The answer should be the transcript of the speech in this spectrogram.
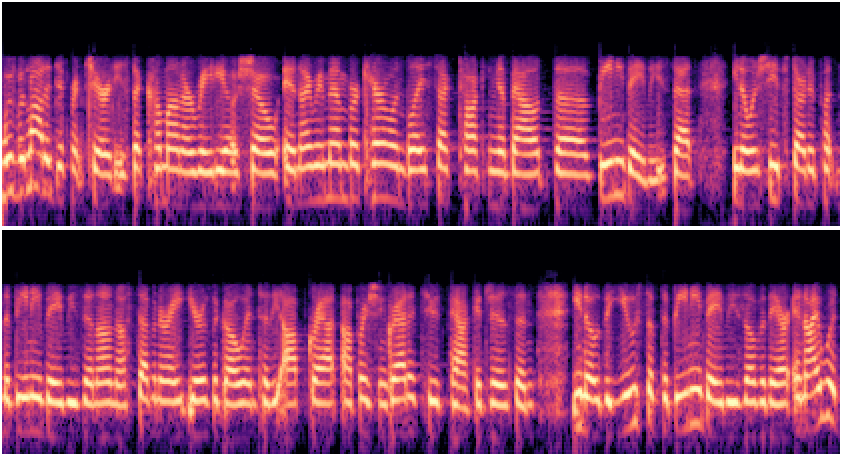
we have a lot of different charities that come on our radio show, and I remember Carolyn Blashek talking about the Beanie Babies. That you know when she started putting the Beanie Babies in, I don't know, seven or eight years ago into the OpGrat, Operation Gratitude packages, and you know the use of the Beanie Babies over there. And I would,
